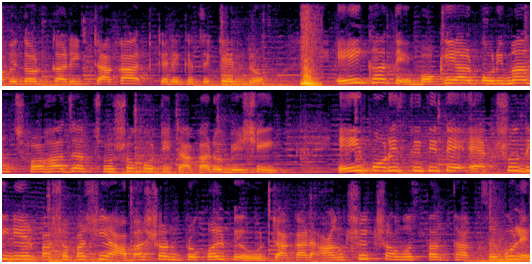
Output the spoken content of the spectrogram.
আবেদনকারীর টাকা আটকে রেখেছে কেন্দ্র। এই খাতে বকেয়ার পরিমাণ ছ হাজার ছশো কোটি টাকারও বেশি। এই পরিস্থিতিতে একশো দিনের পাশাপাশি আবাসন প্রকল্পেও টাকার আংশিক সংস্থান থাকছে বলে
